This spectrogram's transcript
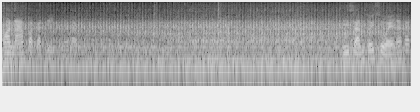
หม้อน้ำปกตินะครับสีสันสวยๆนะครับ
